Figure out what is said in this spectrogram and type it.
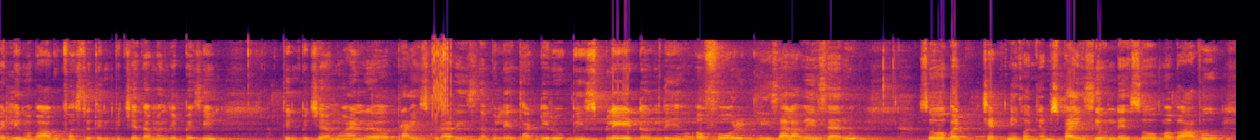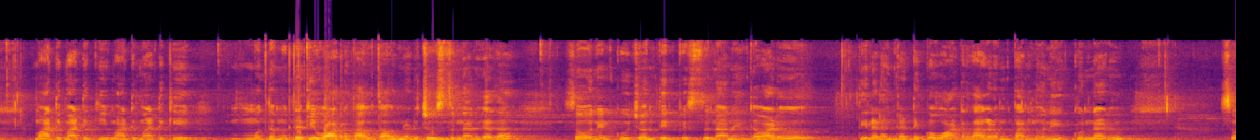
వెళ్ళి మా బాబుకి ఫస్ట్ తినిపించేద్దామని చెప్పేసి తినిపించాము. అండ్ uh, ప్రైస్ కూడా రీజనబులే. థర్టీ రూపీస్ ప్లేట్ ఉంది. ఫోర్ ఇడ్లీస్ అలా వేశారు. సో బట్ చట్నీ కొంచెం స్పైసీ ఉండే. సో మా బాబు మాటి మాటికి మాటి మాటికి ముద్ద ముద్దకి వాటర్ తాగుతూ ఉన్నాడు చూస్తున్నాను కదా. సో నేను కూర్చొని తినిపిస్తున్నాను. ఇంకా వాడు తినడం కంటే ఎక్కువ వాటర్ తాగడం పనిలోనే ఎక్కువ ఉన్నాడు. సో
